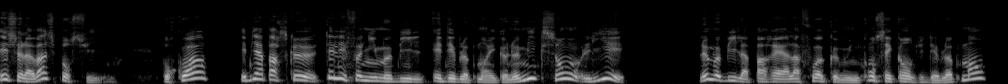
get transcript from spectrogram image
Et cela va se poursuivre. Pourquoi? Eh bien parce que téléphonie mobile et développement économique sont liés. Le mobile apparaît à la fois comme une conséquence du développement,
